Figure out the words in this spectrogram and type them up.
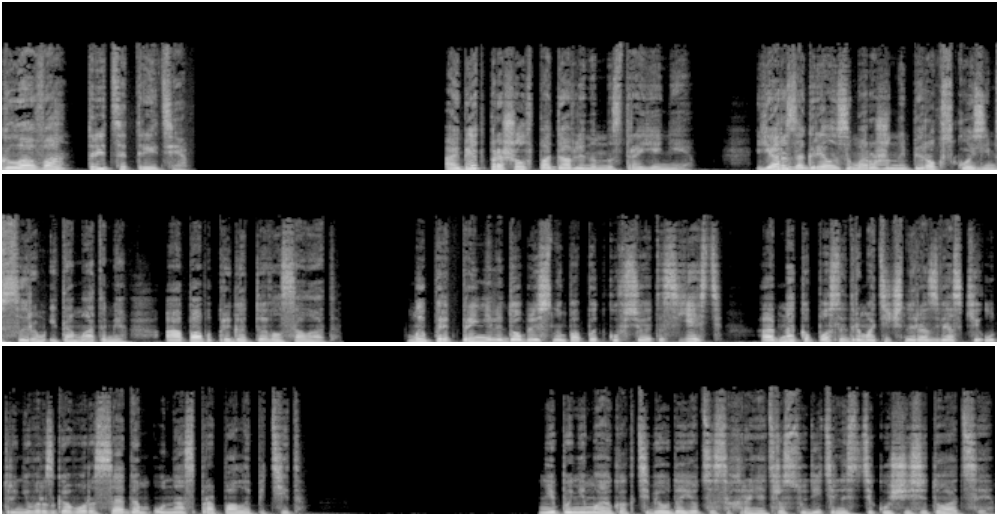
Глава 33. Обед прошел в подавленном настроении. Я разогрела замороженный пирог с козьим сыром и томатами, а папа приготовил салат. Мы предприняли доблестную попытку все это съесть, однако после драматичной развязки утреннего разговора с Эдом у нас пропал аппетит. Не понимаю, как тебе удается сохранять рассудительность в текущей ситуации.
